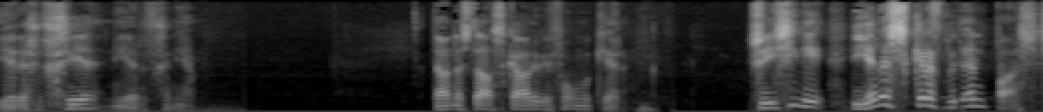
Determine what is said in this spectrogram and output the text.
die Heer het gegee, die Heer het geneem. Dan is daar skade weer van omkering. So jy sien, die, die hele skrif moet inpas.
